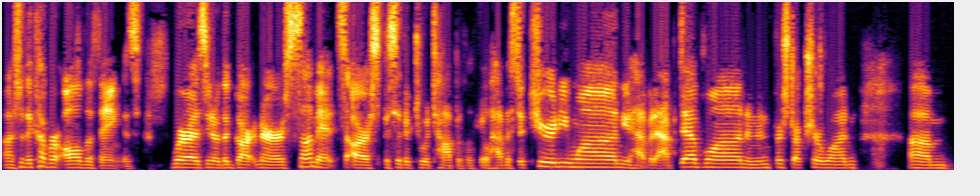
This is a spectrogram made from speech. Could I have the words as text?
Uh, so they cover all the things. Whereas you know the Gartner summits are specific to a topic. Like you'll have a security one, you have an app dev one, an infrastructure one. Um,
